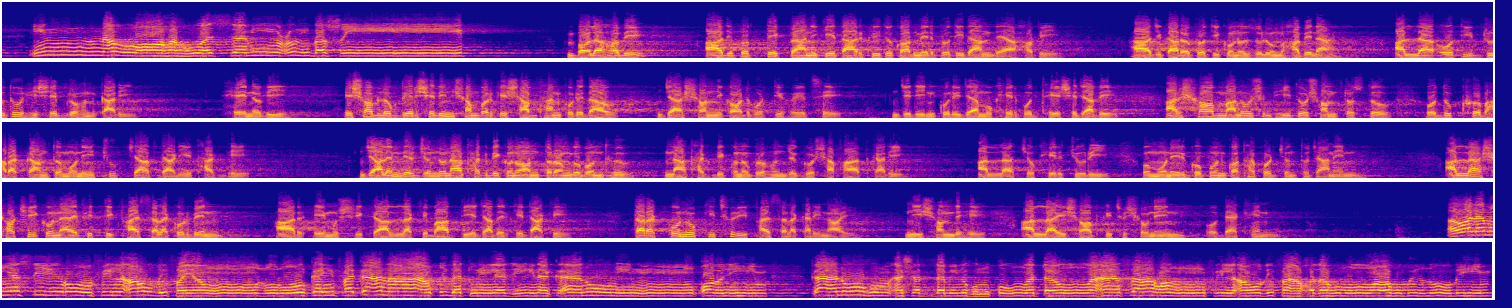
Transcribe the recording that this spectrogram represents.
বলা হবে, আজ প্রত্যেক প্রাণীকে তার কৃতকর্মের প্রতিদান দেয়া হবে। আজ কারও প্রতি কোনো জুলুম হবে না, আল্লাহ অতি দ্রুত হিসেব গ্রহণকারী। হে নবী, এসব লোকদের সেদিন সম্পর্কে সাবধান করে দাও, যা সন্নিকটবর্তী হয়েছে। যেদিন কলিজা মুখের মধ্যে এসে যাবে আর সব মানুষ ভীত, সন্ত্রস্ত ও দুঃখ ভারাক্রান্ত মনে চুপচাপ দাঁড়িয়ে থাকবে। জালেমদের জন্য না থাকবে কোনো অন্তরঙ্গ বন্ধু, না থাকবে কোনো গ্রহণযোগ্য সাফাৎকারী আল্লাহ চোখের চুরি ও মনের গোপন কথা পর্যন্ত জানেন। আল্লাহ সঠিক ও ন্যায়ভিত্তিক ফায়সালা করবেন, আর এ মুশ্রিকরা আল্লাহকে বাদ দিয়ে যাদেরকে ডাকে, তারা কোনো কিছুরই ফায়সালাকারী নয়। নিঃসন্দেহে আল্লাহ সব কিছু শোনেন ও দেখেন أولم يسيروا في الأرض فينظروا كيف كان عاقبة الذين كانوا من قبلهم كانوا هم أشد منهم قوة وآثارا في الأرض فأخذهم الله بذنوبهم فأخذهم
